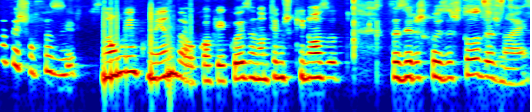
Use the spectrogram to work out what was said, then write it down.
pá, deixa-o fazer. Se não, encomenda ou qualquer coisa, não temos que ir nós a fazer as coisas todas, não é?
